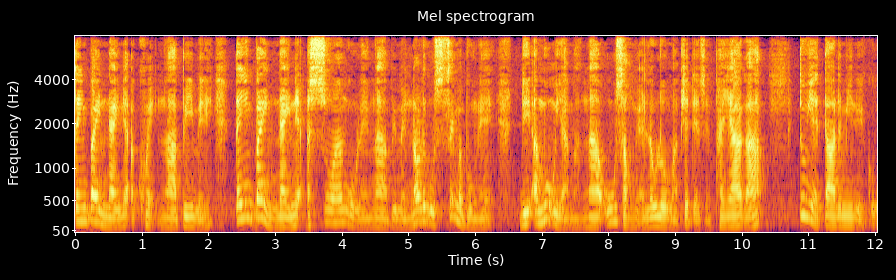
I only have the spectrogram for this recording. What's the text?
တိမ့်ပိုက်နိုင်တဲ့အခွင့်ငါပေးမယ်တိမ့်ပိုက်နိုင်တဲ့အစွမ်းကိုလည်းငါပေးမယ်နောက်တစ်ခုစိတ်မပူနဲ့ဒီအမှုအရာမှာငါဥဆောင်မယ်အလုံးလုံးမှာဖြစ်တယ်ဆိုရင်ဖယားကသူ့ရဲ့တာသမီတွေကို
